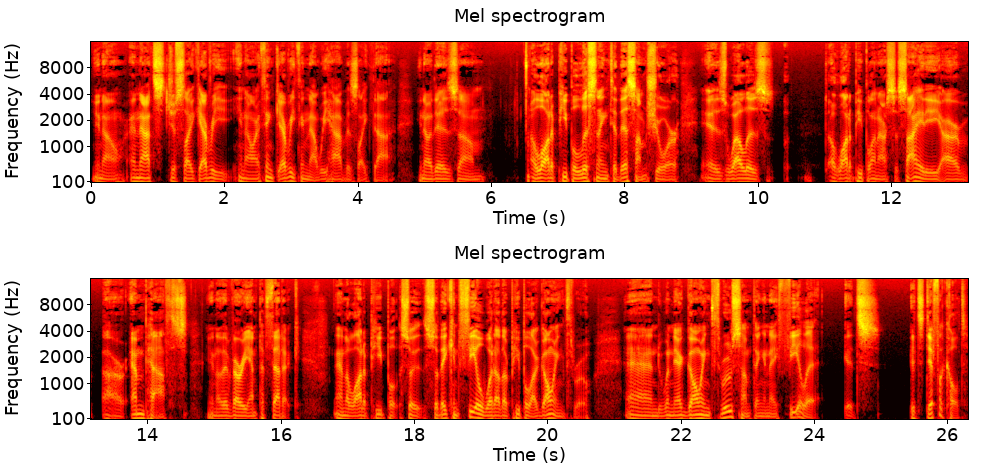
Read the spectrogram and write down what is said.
You know, and that's just like every, you know, I think everything that we have is like that. You know, there's um a lot of people listening to this, I'm sure, as well as a lot of people in our society are are empaths. You know, they're very empathetic, and a lot of people so so they can feel what other people are going through, and when they're going through something and they feel it, it's it's difficult.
